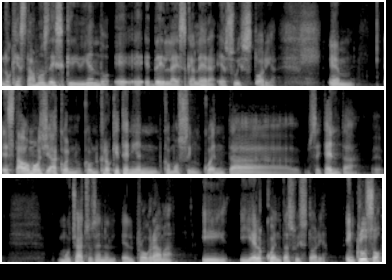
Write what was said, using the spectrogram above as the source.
lo que estamos describiendo eh, eh, de la escalera es su historia. Em, estábamos ya con, creo que tenían como 50, 70 eh, muchachos en el, programa y, él cuenta su historia. Incluso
